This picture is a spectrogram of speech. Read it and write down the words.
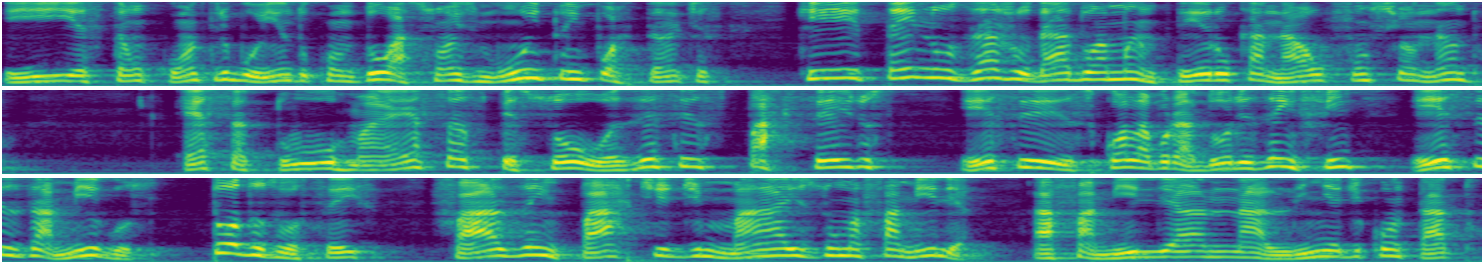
e estão contribuindo com doações muito importantes que têm nos ajudado a manter o canal funcionando. Essa turma, essas pessoas, esses parceiros, esses colaboradores, enfim, esses amigos, todos vocês fazem parte de mais uma família, a família na linha de contato.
